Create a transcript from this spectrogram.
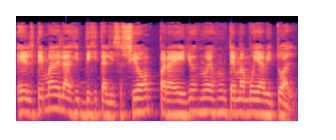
el tema de la digitalización para ellos no es un tema muy habitual.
